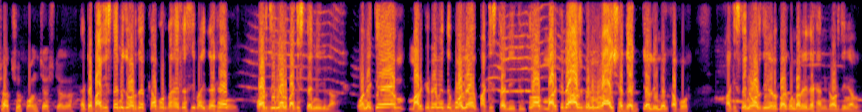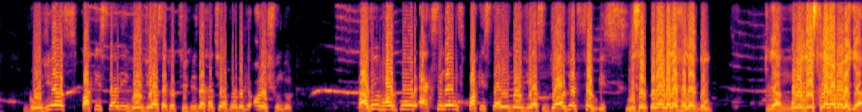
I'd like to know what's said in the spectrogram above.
সাতশো পঞ্চাশ টাকা। একটা পাকিস্তানি জর্জেট কাপড় দেখাইতেছি ভাই দেখেন অরিজিনাল পাকিস্তানি এগুলা। অনেকে মার্কেটের মধ্যে বলে পাকিস্তানি কিন্তু মার্কেটে আসবেন আমরা আইসা দেখতে নেবেন কাপড়। পাকিস্তানি অরিজিনাল কয় কোনটা এই দেখেন এটা অরিজিনাল গর্জিয়াস পাকিস্তানি গর্জিয়াস একটা থ্রি পিস দেখাচ্ছি আপনাদেরকে অনেক সুন্দর। কাজে ভরপুর excellence Pakistani gorgeous georgette four piece নিচের প্যানেলটা দেখেন একদম ক্লিয়ার। কোনো লেস লাগানো নাই গিয়া?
